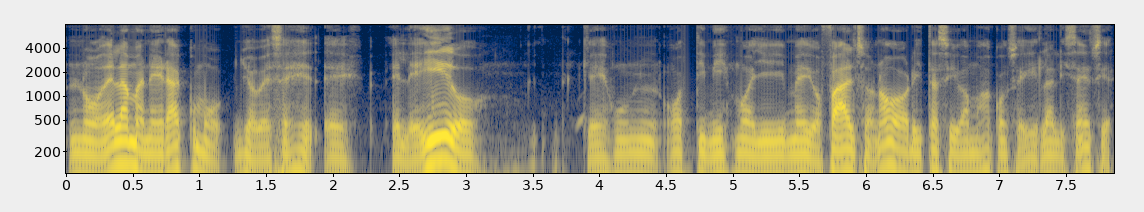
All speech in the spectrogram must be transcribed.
no de la manera como yo a veces he leído que es un optimismo allí medio falso, ¿no? Ahorita sí vamos a conseguir la licencia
